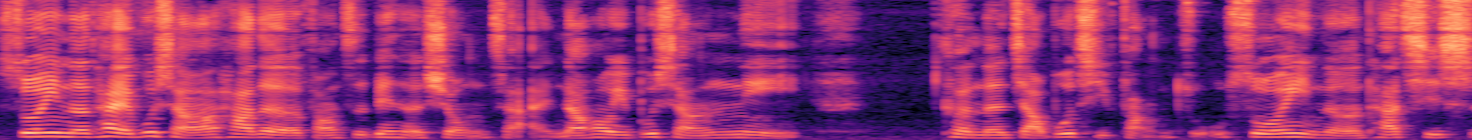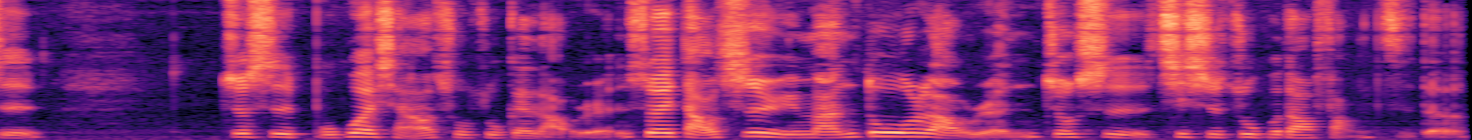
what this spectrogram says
所以呢，他也不想要他的房子变成凶宅，然后也不想你可能缴不起房租，所以呢，他其实就是不会想要出租给老人，所以导致于蛮多老人就是其实租不到房子的，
